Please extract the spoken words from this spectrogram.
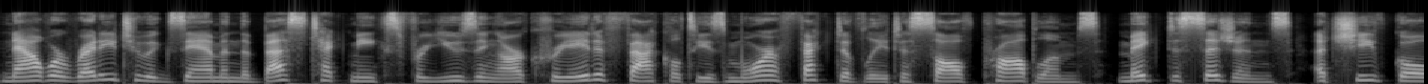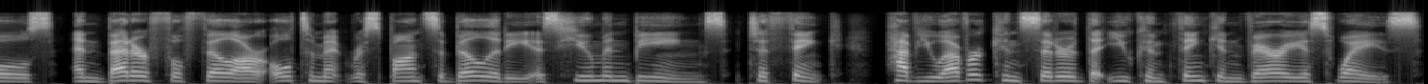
Now we're ready to examine the best techniques for using our creative faculties more effectively to solve problems, make decisions, achieve goals, and better fulfill our ultimate responsibility as human beings to think. Have you ever considered that you can think in various ways?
